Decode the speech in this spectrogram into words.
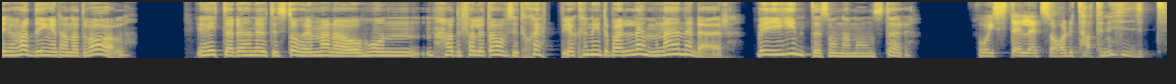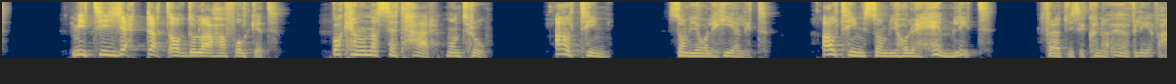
jag hade inget annat val. Jag hittade henne ute i stormarna och hon hade fallit av sitt skepp. Jag kunde inte bara lämna henne där. Vi är inte sådana monster. Och istället så har du tagit henne hit. Mitt i hjärtat av Dolaha-folket. Vad kan hon ha sett här, månntro? Allting som vi håller heligt. Allting som vi håller hemligt. För att vi ska kunna överleva.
